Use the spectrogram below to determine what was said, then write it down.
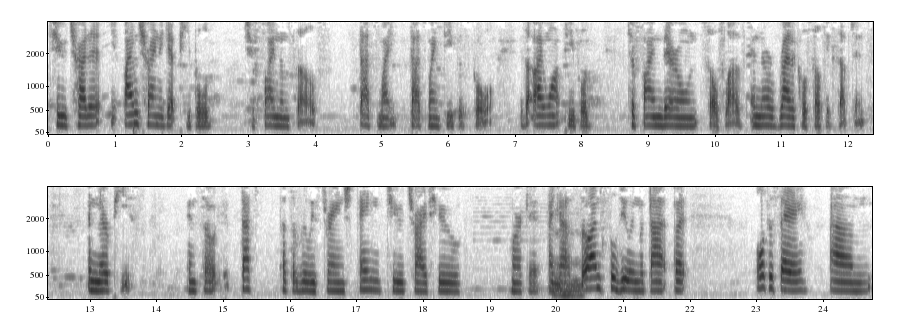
To try to, I'm trying to get people to find themselves. That's my, that's my deepest goal is that I want people to find their own self-love and their radical self-acceptance and their peace. And so that's, that's a really strange thing to try to market, I guess. So I'm still dealing with that, but all to say, um,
